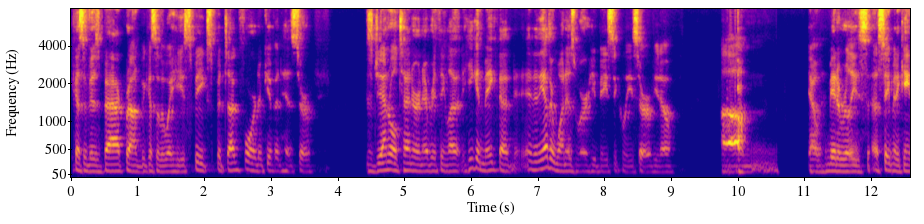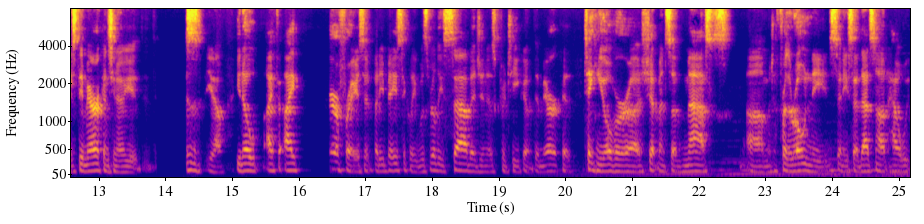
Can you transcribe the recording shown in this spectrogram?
because of his background, because of the way he speaks. But Doug Ford, have given his sort of his general tenor and everything like that, he can make that. And the other one is where he basically sort of, you know, um, you know, made a really a statement against the Americans. You know, you, this is, you know, you know, I, I paraphrase it, but he basically was really savage in his critique of the America taking over uh, shipments of masks um, for their own needs, and he said that's not how we,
